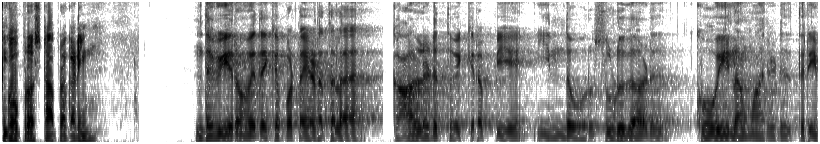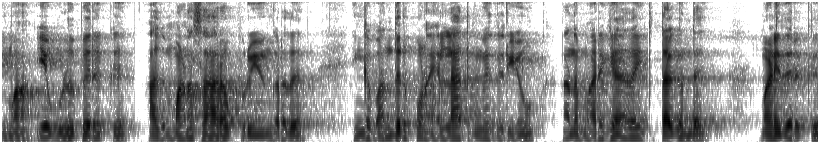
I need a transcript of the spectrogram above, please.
கோப்ரோ ஸ்டாப் ரெக்கார்டிங் இந்த வீரம் விதைக்கப்பட்ட இடத்துல கால் எடுத்து வைக்கிறப்பயே இந்த ஒரு சுடுகாடு கோயிலாக மாறிடுது தெரியுமா? எவ்வளோ பேருக்கு அது மனசார புரியுங்கிறது இங்கே வந்துட்டு போன எல்லாத்துக்குமே தெரியும். அந்த மரியாதை தகுந்த மனிதருக்கு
